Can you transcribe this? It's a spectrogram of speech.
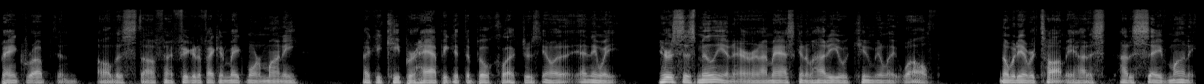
bankrupt and all this stuff. And I figured if I could make more money, I could keep her happy, get the bill collectors. You know. Anyway, here's this millionaire, and I'm asking him, "How do you accumulate wealth?" Nobody ever taught me how to how to save money,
